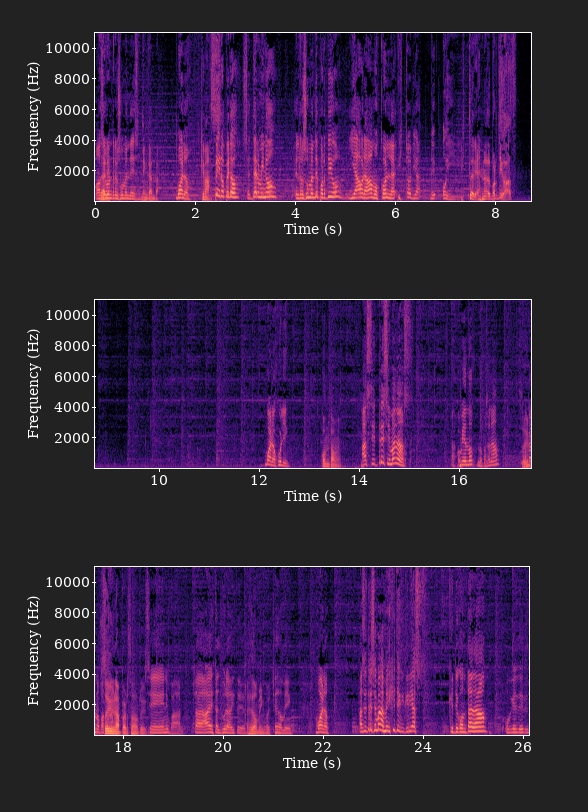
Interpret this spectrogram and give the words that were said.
vamos a hacer un resumen de eso. Me encanta. Bueno, ¿Qué más? pero pero se terminó el resumen deportivo y ahora vamos con la historia de hoy. Historias no deportivas. Bueno, Juli, Contame. hace tres semanas estás comiendo, no pasa nada. Soy, Acá no pasa soy nada. una persona horrible. Sí, ni pa. Ya a esta altura, viste. Es domingo, chicos. Es domingo. Bueno, hace tres semanas me dijiste que querías que te contara o que te,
